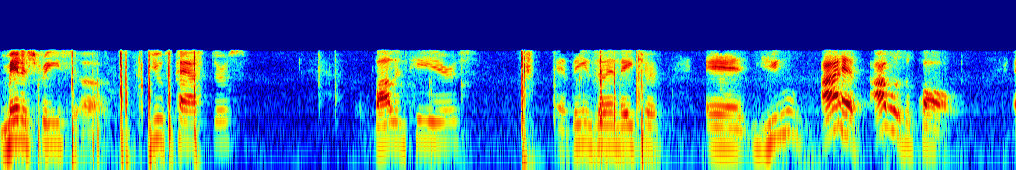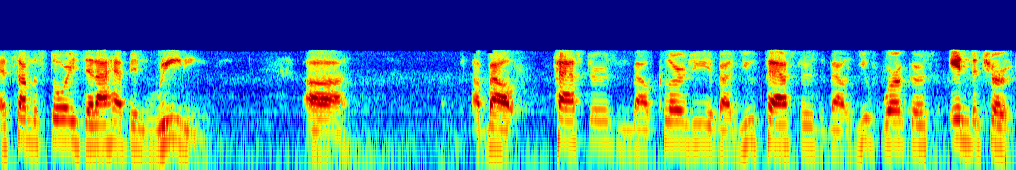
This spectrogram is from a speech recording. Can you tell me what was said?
ministries, uh, youth pastors, volunteers, and things of that nature. And you, I have, I was appalled at some of the stories that I have been reading uh, about pastors and about clergy, about youth pastors, about youth workers in the church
